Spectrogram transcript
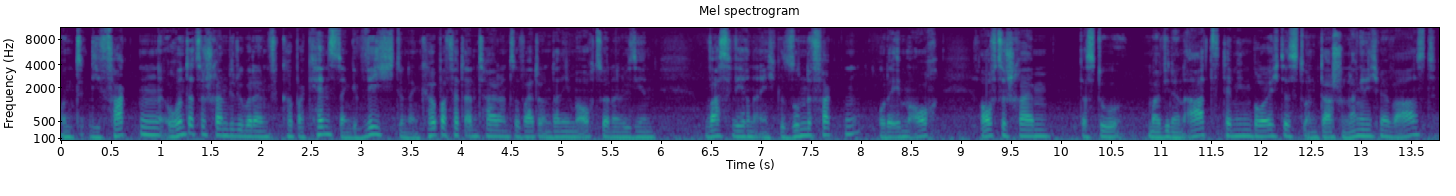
und die Fakten runterzuschreiben, die du über deinen Körper kennst, dein Gewicht und dein Körperfettanteil und so weiter und dann eben auch zu analysieren, was wären eigentlich gesunde Fakten oder eben auch aufzuschreiben, dass du mal wieder einen Arzttermin bräuchtest und da schon lange nicht mehr warst,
